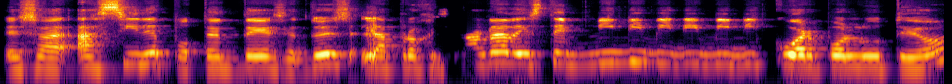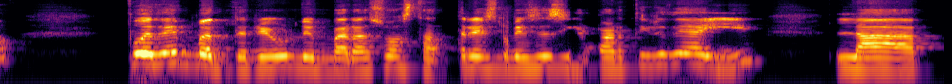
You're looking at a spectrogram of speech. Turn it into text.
Es así de potente es. Entonces, la progesterona de este mini, mini, mini cuerpo lúteo puede mantener un embarazo hasta tres meses y a partir de ahí la,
